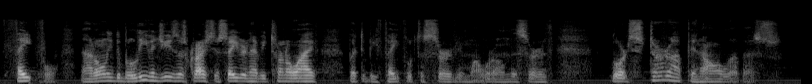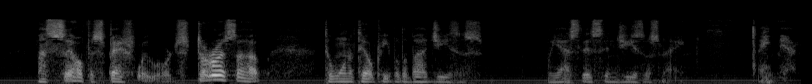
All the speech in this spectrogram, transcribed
faithful not only to believe in Jesus Christ as Savior and have eternal life, but to be faithful to serve Him while we're on this earth. Lord, stir up in all of us, myself especially, Lord, stir us up to want to tell people about Jesus. We ask this in Jesus' name. Amen.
